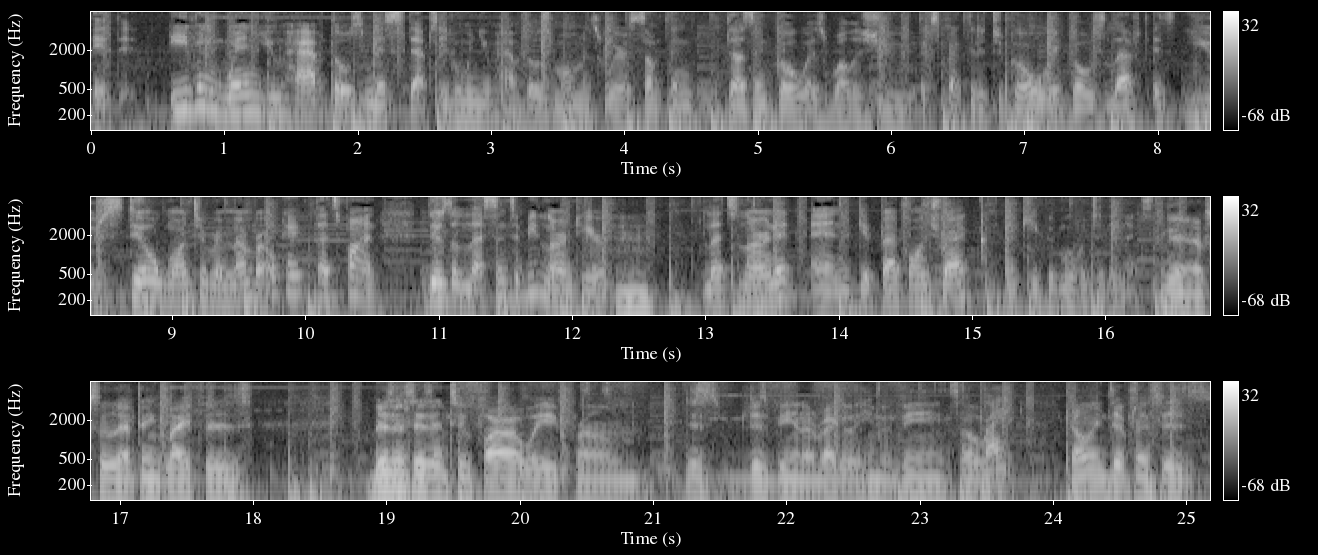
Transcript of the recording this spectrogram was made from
it, even when you have those missteps, even when you have those moments where something doesn't go as well as you expected it to go, or it goes left, it's you still want to remember. Okay, that's fine. There's a lesson to be learned here. Mm-hmm. Let's learn it and get back on track and keep it moving to the next. Yeah, absolutely. I think life is business isn't too far away from just just being a regular human being. So Right. The only difference is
